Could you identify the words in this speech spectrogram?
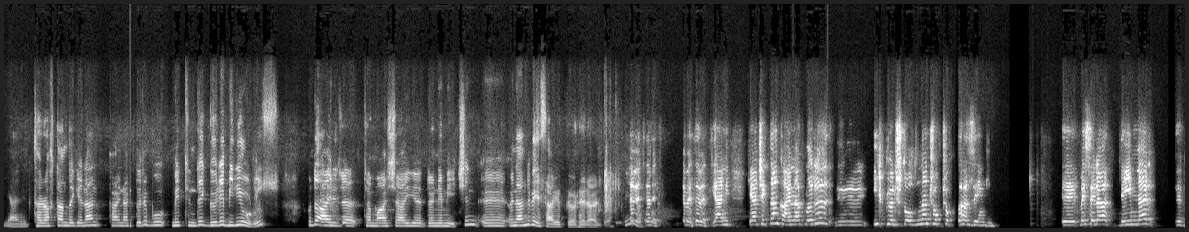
yani taraftan da gelen kaynakları bu metinde görebiliyoruz. Bu da ayrıca temaşayı dönemi için e, önemli bir eser yapıyor herhalde. Değil evet, mi? evet. Evet, evet. Yani gerçekten kaynakları e, ilk görüşte olduğundan çok çok daha zengin. E, mesela deyimler, e,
